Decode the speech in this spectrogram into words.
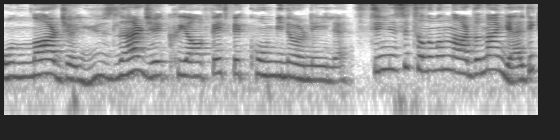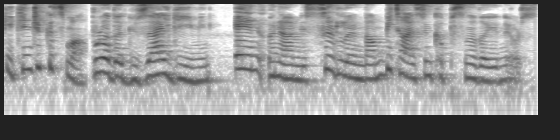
onlarca, yüzlerce kıyafet ve kombin örneğiyle. Stilinizi tanımanın ardından geldik ikinci kısma. Burada güzel giyimin en önemli sırlarından bir tanesinin kapısına dayanıyoruz.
